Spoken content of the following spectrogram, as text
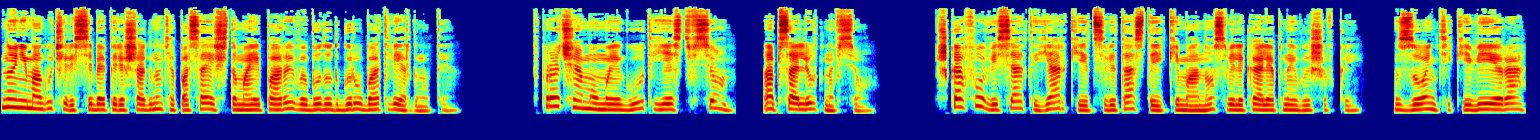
Но не могу через себя перешагнуть, опасаясь, что мои порывы будут грубо отвергнуты. Впрочем, у Мэйгуд есть все, абсолютно все. В шкафу висят яркие цветастые кимоно с великолепной вышивкой, зонтики, веера,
